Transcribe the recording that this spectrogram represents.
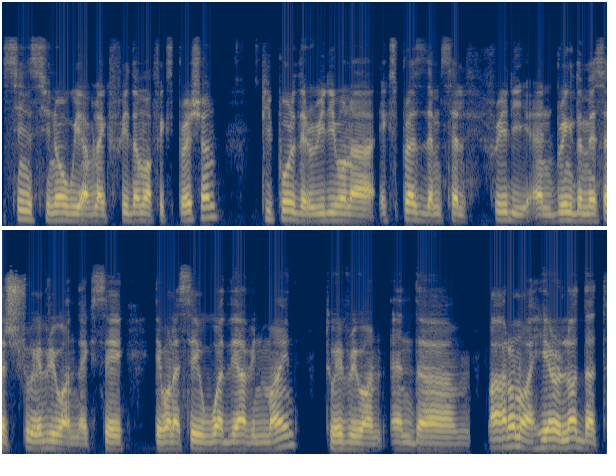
Since, you know, we have like freedom of expression, people they really want to express themselves freely and bring the message to everyone like say they want to say what they have in mind to everyone and um, i don't know i hear a lot that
